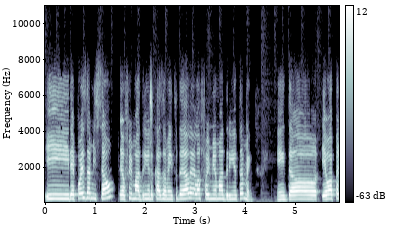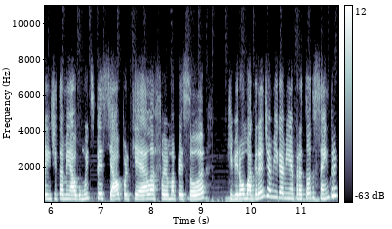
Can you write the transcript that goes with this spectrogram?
E depois da missão, eu fui madrinha do casamento dela e ela foi minha madrinha também. Então eu aprendi também algo muito especial porque ela foi uma pessoa que virou uma grande amiga minha para todo sempre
